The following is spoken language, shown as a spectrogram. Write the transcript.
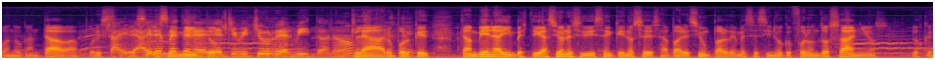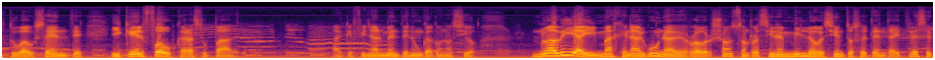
cuando cantaba, por O ese, sea, ahí, ese- ahí le ese meten el, mito. el chimichurri al mito, ¿no? Claro, porque también hay investigaciones y dicen que no se desapareció un par de meses, sino que fueron dos años los que estuvo ausente y que él fue a buscar a su padre, al que finalmente nunca conoció. No había imagen alguna de Robert Johnson, recién en 1973 se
